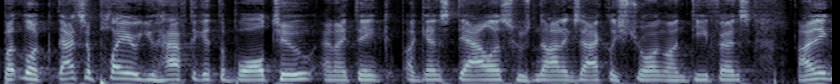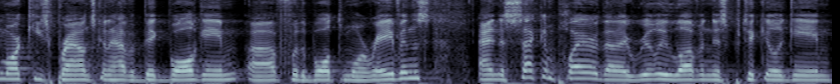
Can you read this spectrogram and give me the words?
but look, that's a player you have to get the ball to. And I think against Dallas, who's not exactly strong on defense, I think Marquise Brown's going to have a big ball game uh, for the Baltimore Ravens. And the second player that I really love in this particular game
